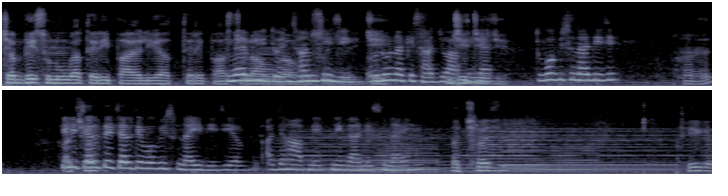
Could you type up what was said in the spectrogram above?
جب بھی سنوں گا تیری پائلیا تیرے پاس میں بھی تو انسان جی سجنی۔ جی رونا کے ساتھ جو آپ جی نے جی جی۔ تو وہ بھی سنا دیجیے ہاں۔ چلیے اچھا۔ چلتے چلتے وہ بھی سنائی دیجیے اب جہاں آپ نے اتنے گانے سنائے ہیں۔ اچھا جی۔ ٹھیک ہے۔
